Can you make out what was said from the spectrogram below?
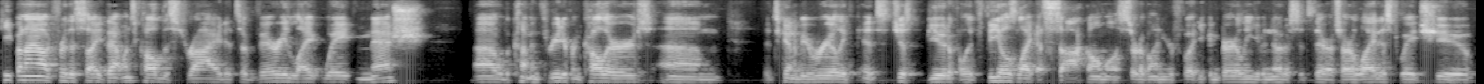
keep an eye out for the site. That one's called the Stride. It's a very lightweight mesh uh, will come in three different colors. Um, it's going to be really, it's just beautiful. It feels like a sock almost sort of on your foot. You can barely even notice it's there. It's our lightest weight shoe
